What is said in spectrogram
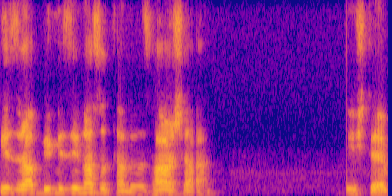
Biz Rabbimizi nasıl tanırız? Haşa. İşte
